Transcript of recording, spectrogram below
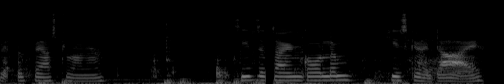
a fast runner. See this iron golem? He's gonna die.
